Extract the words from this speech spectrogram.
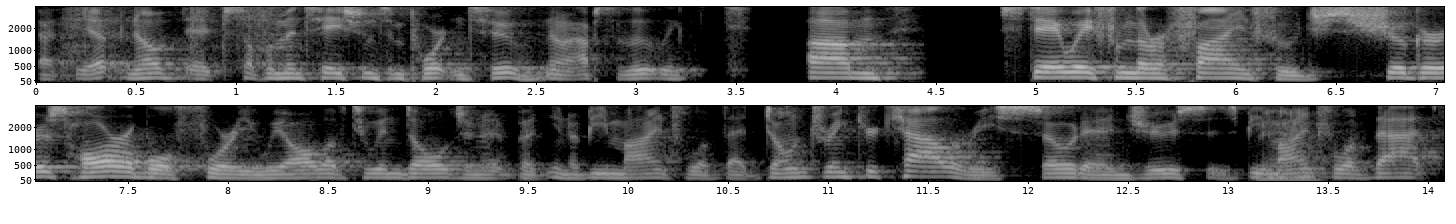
Uh, yep no it, supplementation's important too no absolutely um, stay away from the refined food sugar is horrible for you. We all love to indulge in it but you know be mindful of that. Don't drink your calories soda and juices. Be Yeah. mindful of that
